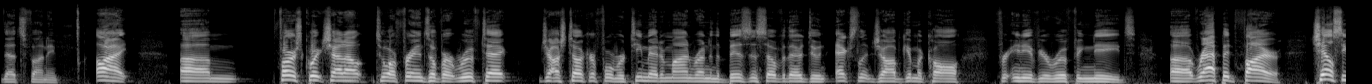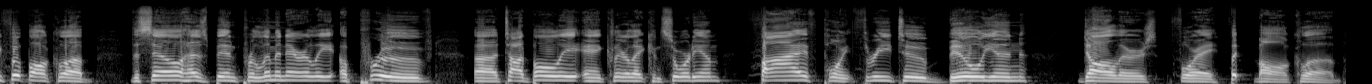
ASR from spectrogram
that's funny. All right. Um, first, quick shout out to our friends over at Roof Tech. Josh Tucker, former teammate of mine, running the business over there, doing an excellent job. Give him a call for any of your roofing needs. Uh, rapid fire. Chelsea Football Club. The sale has been preliminarily approved. Uh, Todd Boehly and Clearlake Consortium, $5.32 billion for a football club.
